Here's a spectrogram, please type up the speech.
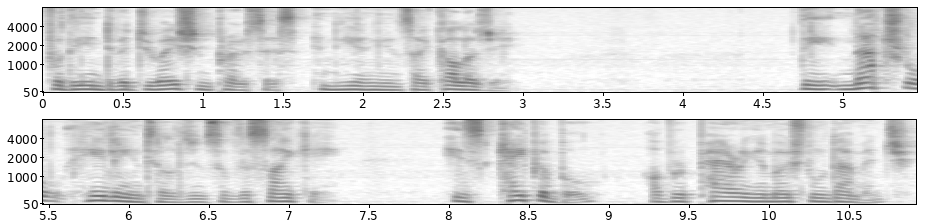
for the individuation process in Jungian psychology. The natural healing intelligence of the psyche is capable of repairing emotional damage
